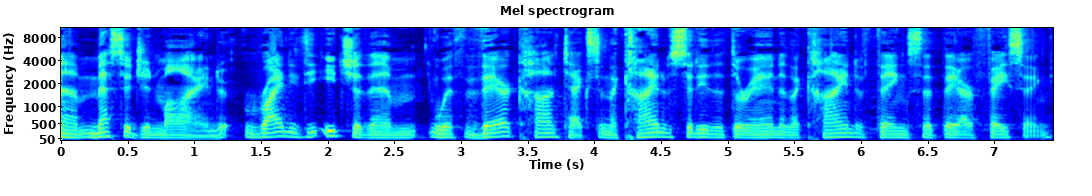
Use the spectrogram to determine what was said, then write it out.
uh, message in mind, writing to each of them with their context and the kind of city that they're in and the kind of things that they are facing.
